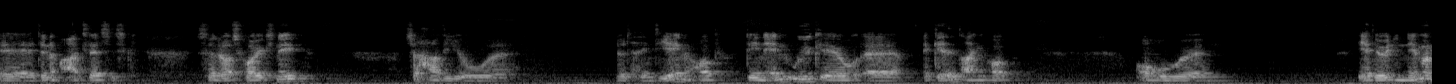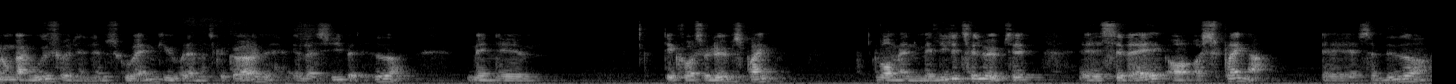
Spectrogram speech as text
Øh, den er meget klassisk. Så er der også høje knæ. Så har vi jo øh, noget, der hedder indianerhop. Det er en anden udgave af, af gadedrengehop. Og øh, ja, det er jo egentlig nemmere nogle gange at udføre det, end at skulle angive, hvordan man skal gøre det, eller sige, hvad det hedder. Men øh, det kunne også løbe spring, hvor man med lille tilløb til øh, sætter af og, og springer øh, så videre.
